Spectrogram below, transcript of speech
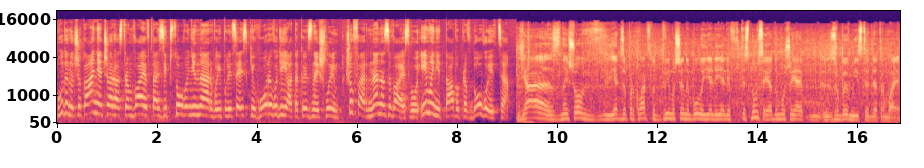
годину чекання, черга з трамваїв та зіпсовані нерви. І поліцейські гори водія таки знайшли. Шофер не називає свого імені та виправдовується. Я знайшов, як запаркуватися, тут дві машини було, єлі-єлі втиснувся. Я думав, що я зробив місце для трамваїв.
